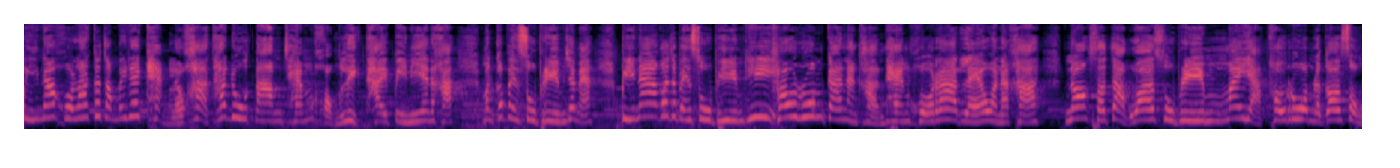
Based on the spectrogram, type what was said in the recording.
ปีหน้าโคราชก็จะไม่ได้แข่งแล้วค่ะ ถ้าดูตามแชมป์ของลีกไทยปีนี้นะคะ มันก็เป็นซูพรีมใช่ไหมปีหน้าก็จะเป็นซูพรีมที่เข้าร่วมการแข่งขันแทนโคราชแล้วนะคะ นอกจากว่าซูพรีมไม่อยากเข้าร่วมแล้วก็ส่ง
